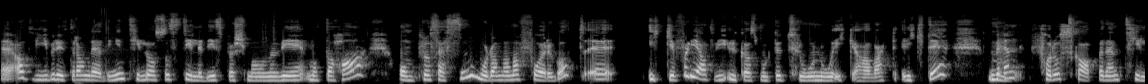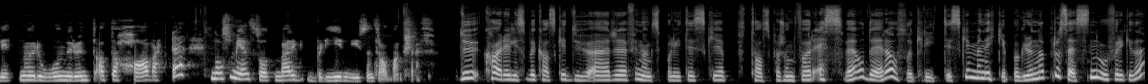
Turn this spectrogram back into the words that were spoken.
eh, at vi benytter anledningen til å stille de spørsmålene vi måtte ha om prosessen, hvordan den har foregått eh, ikke fordi at vi i utgangspunktet tror noe ikke har vært riktig, men for å skape den tilliten og roen rundt at det har vært det, nå som Jens Stoltenberg blir ny sentralbanksjef. Du, Kari Elisabeth Kaski, du er finanspolitisk talsperson for SV, og dere er også kritiske, men ikke pga. prosessen. Hvorfor ikke det?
